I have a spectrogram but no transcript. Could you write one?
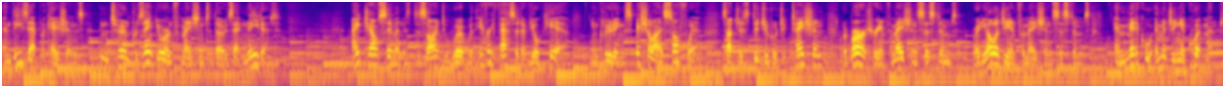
and these applications in turn present your information to those that need it. HL7 is designed to work with every facet of your care, including specialized software such as digital dictation, laboratory information systems, radiology information systems, and medical imaging equipment.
